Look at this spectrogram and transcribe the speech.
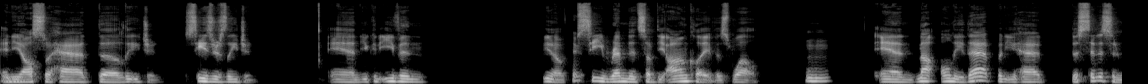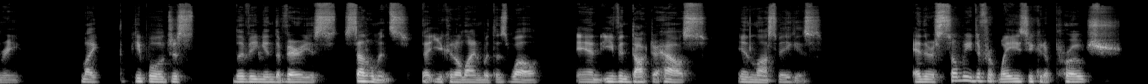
and you mm-hmm. also had the Legion, Caesar's Legion. And you could even, you know, see remnants of the Enclave as well. Mhm. And not only that, but you had the citizenry, like the people just living in the various settlements that you could align with as well, and even Dr. House in Las Vegas. And there's so many different ways you could approach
